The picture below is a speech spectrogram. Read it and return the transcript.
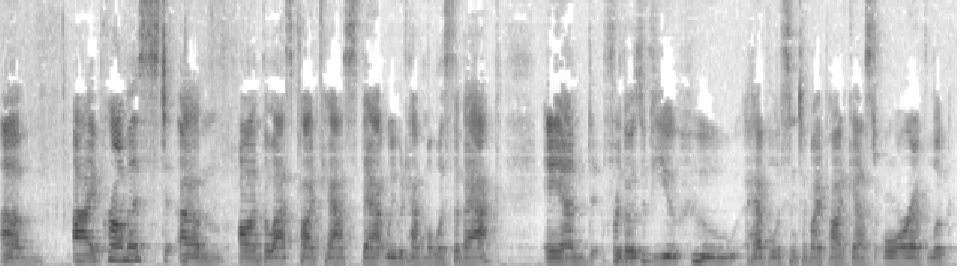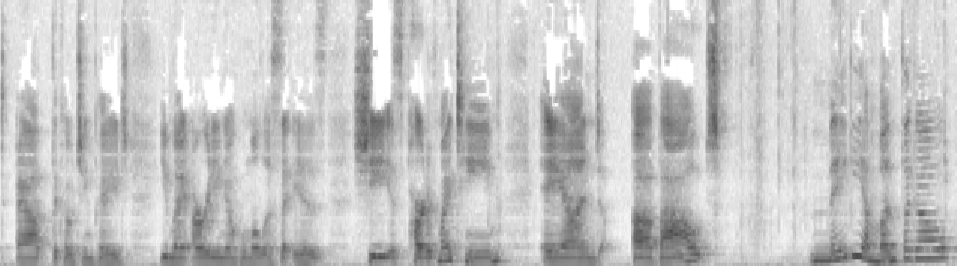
um, I promised um, on the last podcast that we would have Melissa back. And for those of you who have listened to my podcast or have looked at the coaching page, you might already know who Melissa is. She is part of my team. And about maybe a month ago,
